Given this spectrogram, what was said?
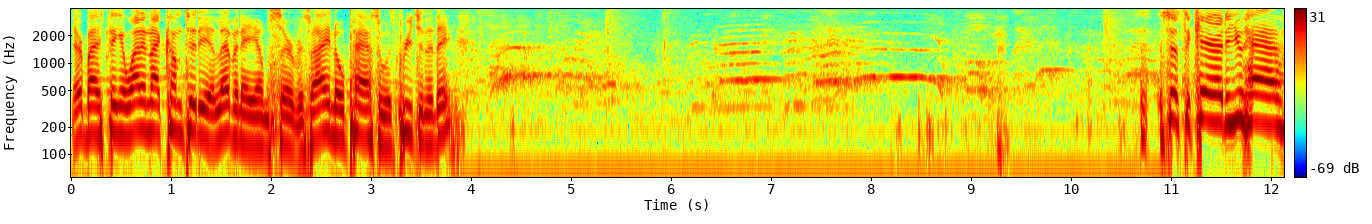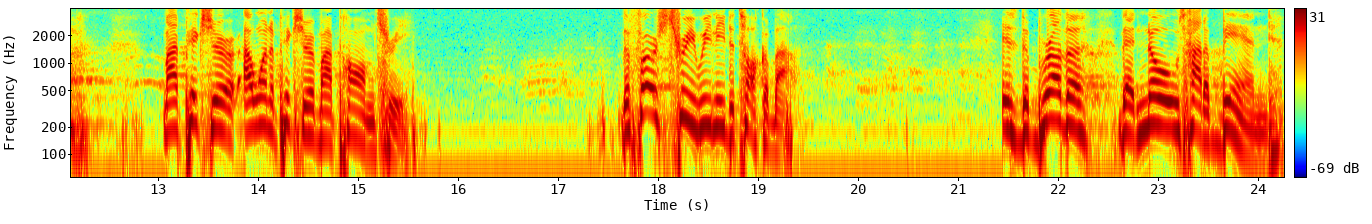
Everybody's thinking, why didn't I come to the 11 a.m. service? I ain't no pastor was preaching today. Sister Kara, do you have my picture? I want a picture of my palm tree. The first tree we need to talk about is the brother that knows how to bend.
